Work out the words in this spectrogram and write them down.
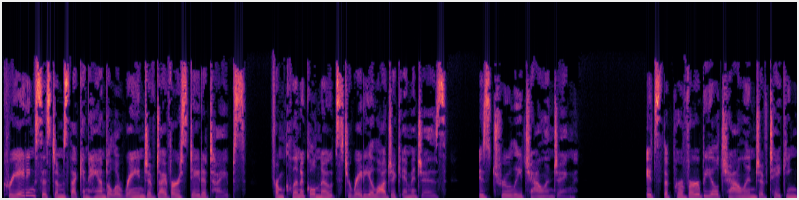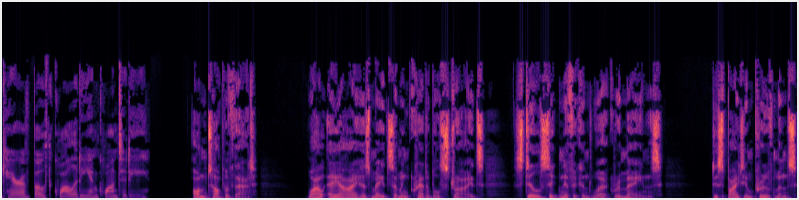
Creating systems that can handle a range of diverse data types, from clinical notes to radiologic images, is truly challenging. It's the proverbial challenge of taking care of both quality and quantity. On top of that, while AI has made some incredible strides, still significant work remains. Despite improvements,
